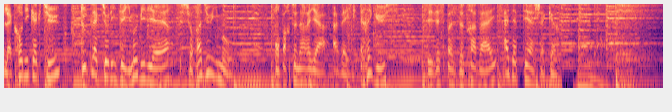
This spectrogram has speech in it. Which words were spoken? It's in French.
La chronique actu, toute l'actualité immobilière sur Radio Imo. En partenariat avec Regus, des espaces de travail adaptés à chacun.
